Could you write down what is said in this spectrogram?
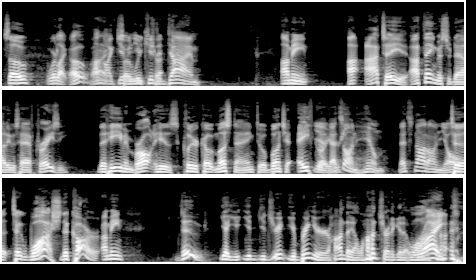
So we're like, "Oh, I'm right." not giving we you kids try- a dime. I mean, I, I tell you, I think Mr. Dowdy was half crazy that he even brought his clear coat Mustang to a bunch of eighth Yeah, graders that's on him. That's not on y'all. to to wash the car. I mean, dude, Yeah, you, you you drink you bring your Hyundai Elantra to get it washed. right?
